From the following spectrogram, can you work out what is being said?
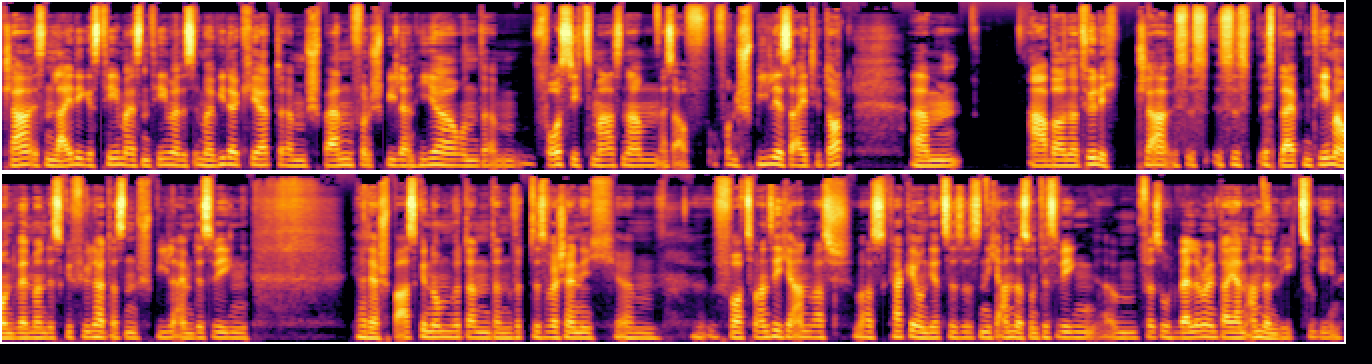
klar, ist ein leidiges Thema, ist ein Thema, das immer wiederkehrt. Ähm, Sperren von Spielern hier und ähm, Vorsichtsmaßnahmen, also auf, von Spieleseite dort. Ähm, aber natürlich klar, es, ist, es, ist, es bleibt ein Thema und wenn man das Gefühl hat, dass ein Spiel einem deswegen ja, der Spaß genommen wird, dann, dann wird das wahrscheinlich ähm, vor 20 Jahren was, was kacke und jetzt ist es nicht anders. Und deswegen ähm, versucht Valorant da ja einen anderen Weg zu gehen.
